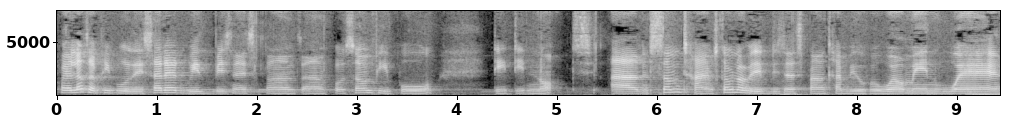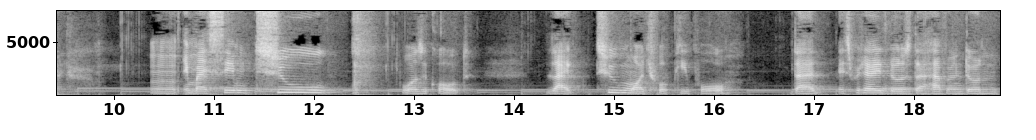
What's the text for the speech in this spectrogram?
for a lot of people, they started with business plans, and for some people, they did not. And sometimes coming up with a business plan can be overwhelming, where um, it might seem too what's it called? Like too much for people that especially those that haven't done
